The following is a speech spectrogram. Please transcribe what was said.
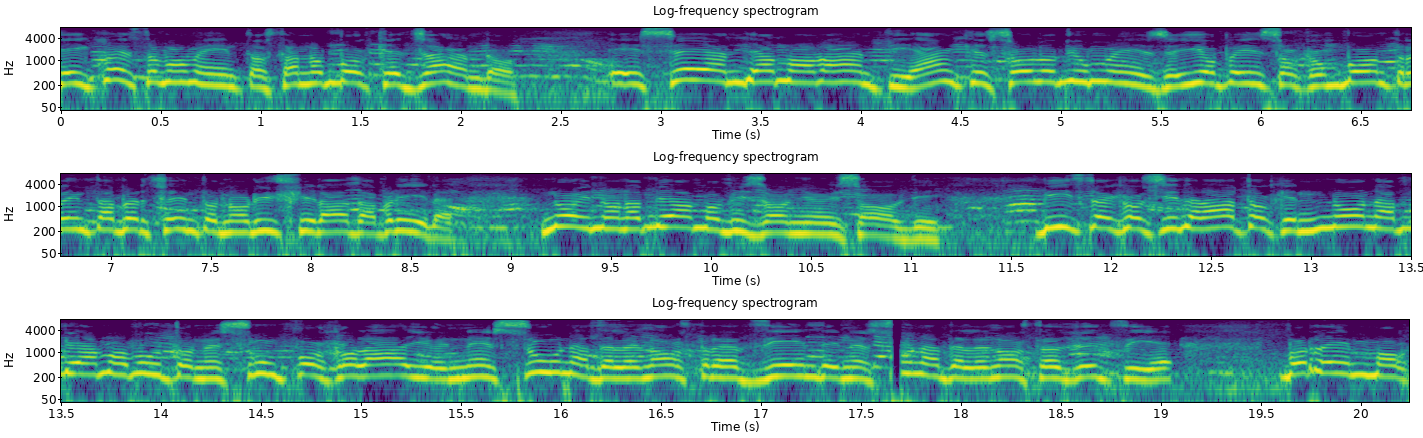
che in questo momento stanno boccheggiando e se andiamo avanti anche solo di un mese io penso che un buon 30% non riuscirà ad aprire. Noi non abbiamo bisogno di soldi, visto e considerato che non abbiamo avuto nessun focolaio in nessuna delle nostre aziende, in nessuna delle nostre agenzie, vorremmo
